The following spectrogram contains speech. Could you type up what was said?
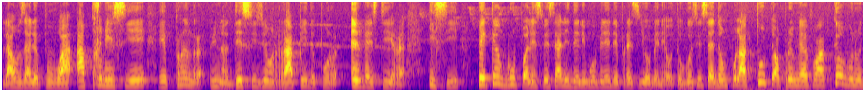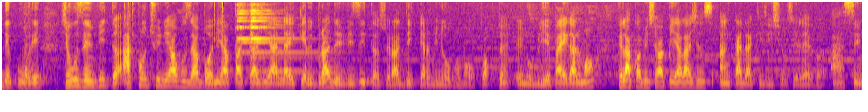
Là, vous allez pouvoir apprécier et prendre une décision rapide pour investir ici. Pékin Group, les spécialistes de l'immobilier de Précis au Bénin au Togo. Si c'est donc pour la toute première fois que vous nous découvrez, je vous invite à continuer à vous abonner, à partager, à liker. Le droit de visite sera déterminé au moment opportun. Et n'oubliez pas également que la commission à payer à l'agence en cas d'acquisition s'élève à 5%.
